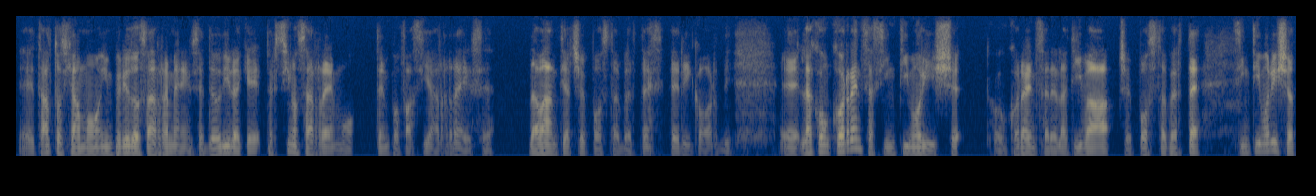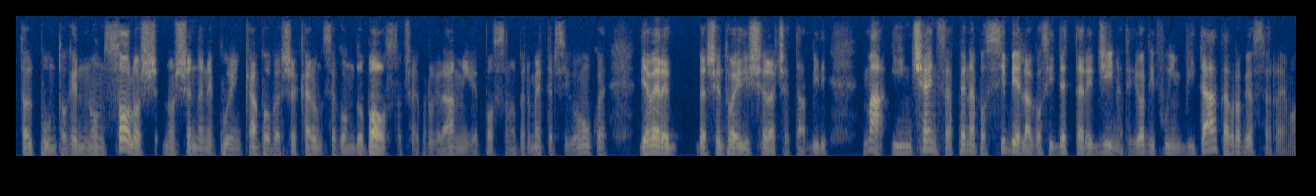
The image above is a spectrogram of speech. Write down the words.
Eh, tra l'altro siamo in periodo sanremese, devo dire che persino Sanremo tempo fa si arrese davanti a C'è posta per te, se ricordi. Eh, la concorrenza si intimorisce concorrenza relativa c'è posta per te, si intimorisce a tal punto che non solo sc- non scende neppure in campo per cercare un secondo posto, cioè programmi che possano permettersi comunque di avere percentuali di share accettabili, ma incensa appena possibile la cosiddetta regina, ti ricordi, fu invitata proprio a Sanremo,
